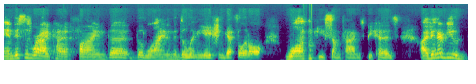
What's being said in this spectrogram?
And this is where I kind of find the the line and the delineation gets a little wonky sometimes because I've interviewed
